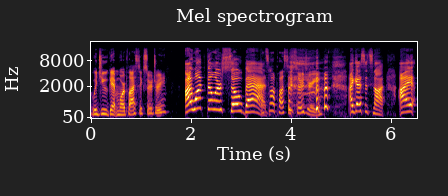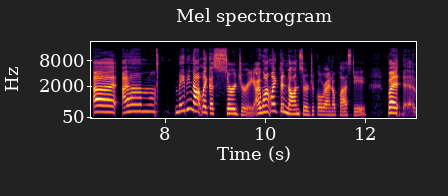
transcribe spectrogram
Would you get more plastic surgery? I want fillers so bad. That's not plastic surgery. I guess it's not. I uh um maybe not like a surgery. I want like the non-surgical rhinoplasty. But uh,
